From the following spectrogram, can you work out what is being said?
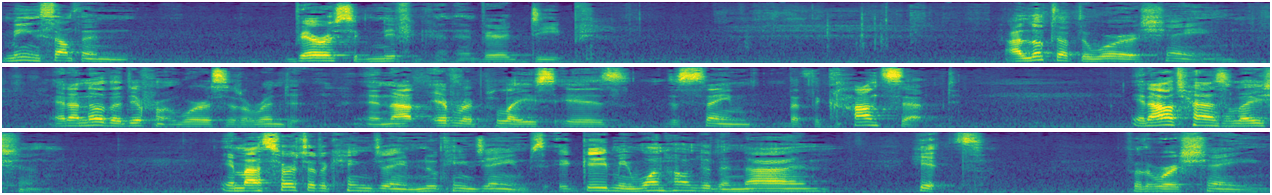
means something very significant and very deep. I looked up the word shame, and I know the different words that are rendered, and not every place is the same but the concept. In our translation, in my search of the King James, New King James, it gave me 109 hits for the word shame.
